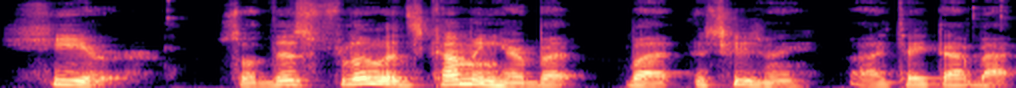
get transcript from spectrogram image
here. So this fluid's coming here, but, but, excuse me, I take that back.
